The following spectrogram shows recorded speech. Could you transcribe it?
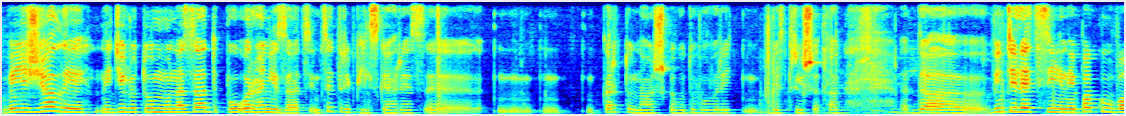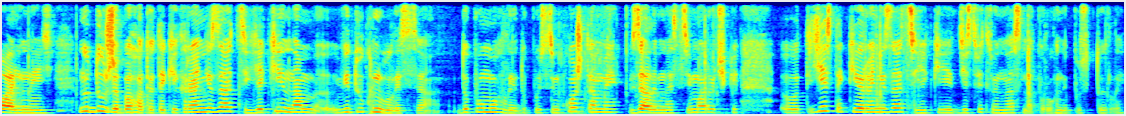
виїжджали неділю тому назад по організаціям. Це Трипільська ГРЕС, е, картонашка, буду говорити швидше так. Да, вентиляційний, пакувальний. Ну, дуже багато таких організацій, які нам відгукнулися, допомогли, допустимо, коштами, взяли в нас ці марочки. От, є такі організації, які дійсно нас на порог не пустили.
